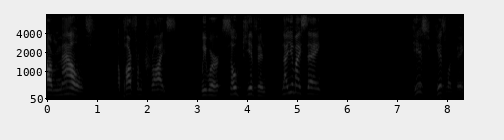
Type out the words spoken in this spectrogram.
Our mouths, apart from Christ, we were so given. Now you might say, here's, here's one thing.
